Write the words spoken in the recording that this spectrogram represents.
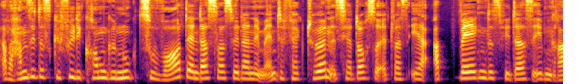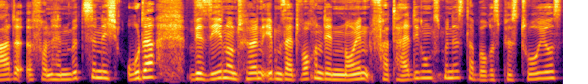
Aber haben Sie das Gefühl, die kommen genug zu Wort? Denn das, was wir dann im Endeffekt hören, ist ja doch so etwas eher Abwägendes, wie das eben gerade äh, von Herrn Mützenich. Oder wir sehen und hören eben seit Wochen den neuen Verteidigungsminister Boris Pistorius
